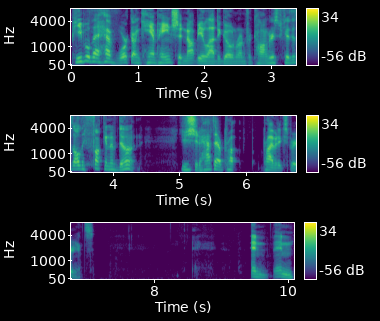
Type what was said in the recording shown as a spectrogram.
people that have worked on campaigns should not be allowed to go and run for Congress because that's all they fucking have done. You should have to have pro- private experience. And and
